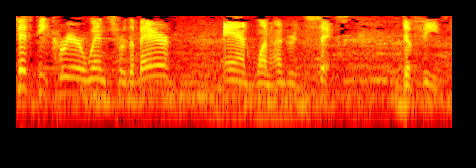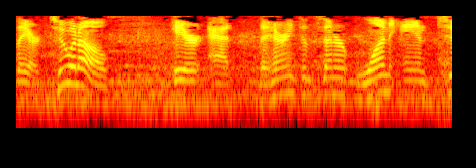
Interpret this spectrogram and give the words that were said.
50 career wins for the Bear and 106 defeats. They are 2 0 here at the Harrington Center, 1 and 2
